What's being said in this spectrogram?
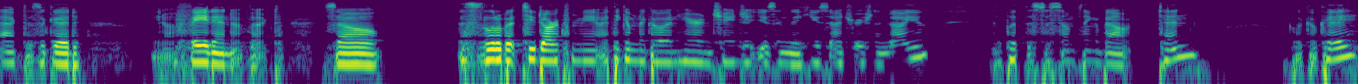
act as a good you know, fade in effect. So this is a little bit too dark for me. I think I'm going to go in here and change it using the hue, saturation, and value and put this to something about 10. Click OK.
